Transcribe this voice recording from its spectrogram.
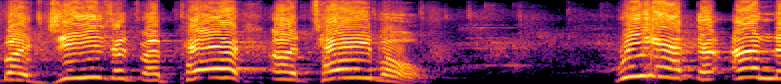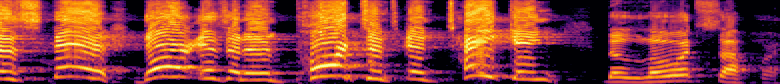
but Jesus prepared a table. We have to understand there is an importance in taking the Lord's Supper.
